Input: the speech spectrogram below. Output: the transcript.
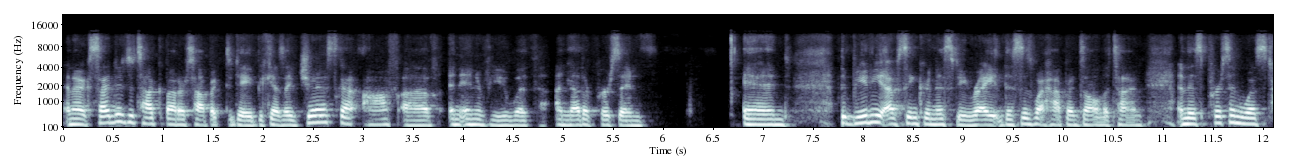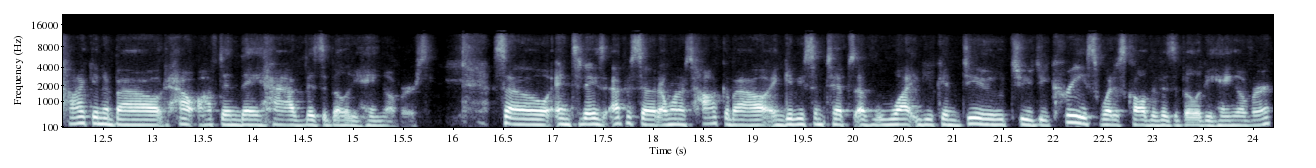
And I'm excited to talk about our topic today because I just got off of an interview with another person and the beauty of synchronicity, right? This is what happens all the time. And this person was talking about how often they have visibility hangovers. So, in today's episode, I want to talk about and give you some tips of what you can do to decrease what is called the visibility hangover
